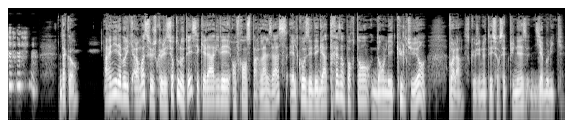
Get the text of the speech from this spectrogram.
D'accord. Araignée diabolique. Alors moi, ce que j'ai surtout noté, c'est qu'elle est arrivée en France par l'Alsace. Elle cause des dégâts très importants dans les cultures. Voilà ce que j'ai noté sur cette punaise diabolique.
